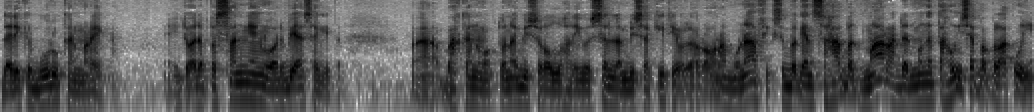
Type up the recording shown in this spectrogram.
dari keburukan mereka. Itu ada pesannya yang luar biasa gitu. Bahkan waktu Nabi SAW disakiti oleh orang-orang munafik, sebagian sahabat marah dan mengetahui siapa pelakunya.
